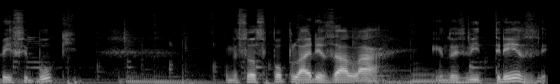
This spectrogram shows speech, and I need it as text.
Facebook começou a se popularizar lá em 2013,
